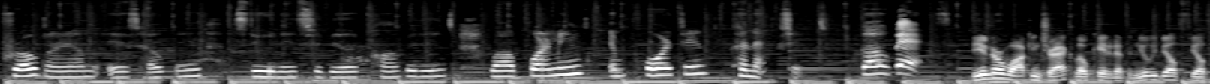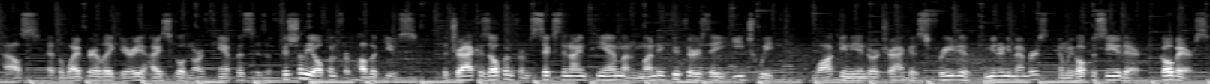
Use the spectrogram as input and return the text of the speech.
program is helping students to build confidence while forming important connections. Go Bears! The indoor walking track, located at the newly built field house at the White Bear Lake Area High School North Campus, is officially open for public use. The track is open from 6 to 9 p.m. on Monday through Thursday each week. Walking the indoor track is free to community members, and we hope to see you there. Go Bears!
